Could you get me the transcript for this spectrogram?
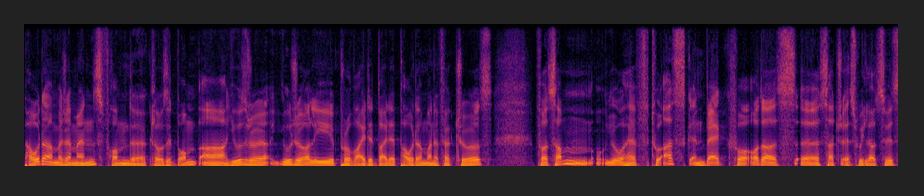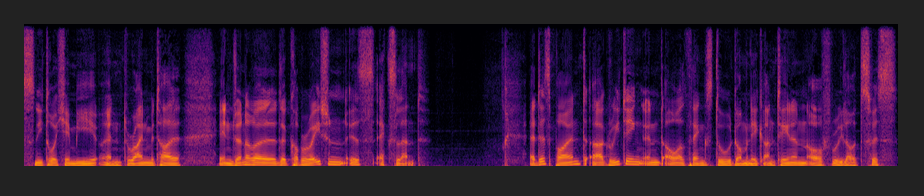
Powder measurements from the closed bomb are usually provided by the powder manufacturers for some, you have to ask and beg for others, uh, such as Reload Swiss, Nitrochemie, and Rheinmetall. In general, the cooperation is excellent. At this point, our greeting and our thanks to Dominik Antenen of Reload Swiss.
